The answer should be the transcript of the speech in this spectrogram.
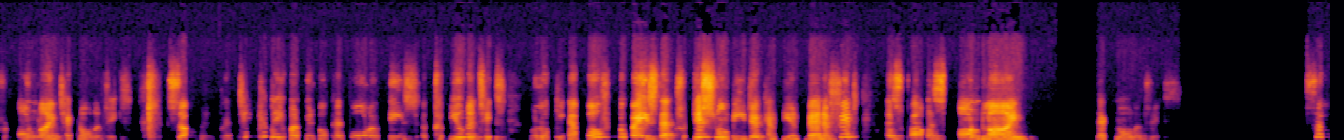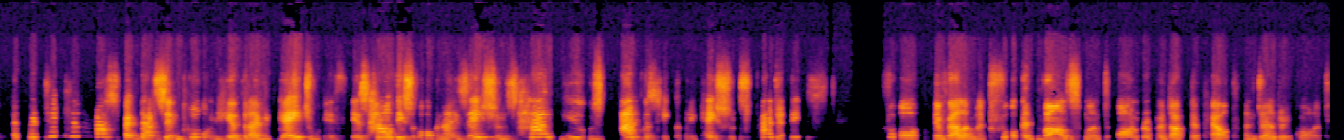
from online technologies. So particularly when we look at all of these uh, communities, we're looking at both the ways that traditional media can be in benefit as well as online technologies. So a particular aspect that's important here that I've engaged with is how these organizations have used advocacy communication strategies for development, for advancement on reproductive health and gender equality.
